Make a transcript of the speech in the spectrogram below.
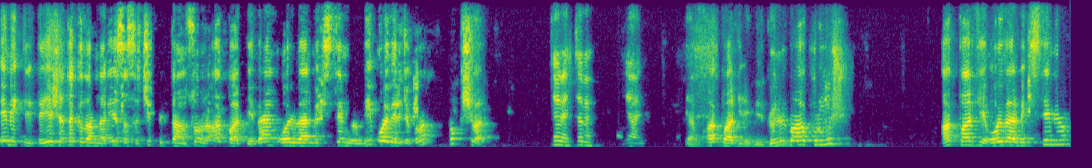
emeklilikte yaşa takılanlar yasası çıktıktan sonra AK Parti'ye ben oy vermek istemiyorum deyip oy verecek olan çok kişi var. Evet tabii. Yani. Yani AK Parti ile bir gönül bağı kurmuş. AK Parti'ye oy vermek istemiyor.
